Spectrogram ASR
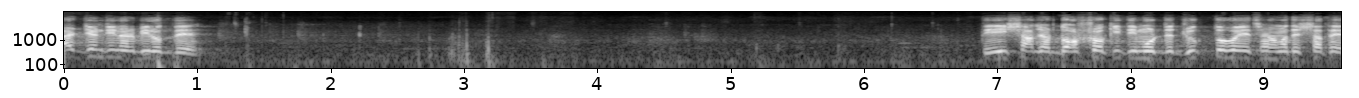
আর্জেন্টিনার বিরুদ্ধে। তেইশ হাজার দর্শক ইতিমধ্যে যুক্ত হয়েছে আমাদের সাথে।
